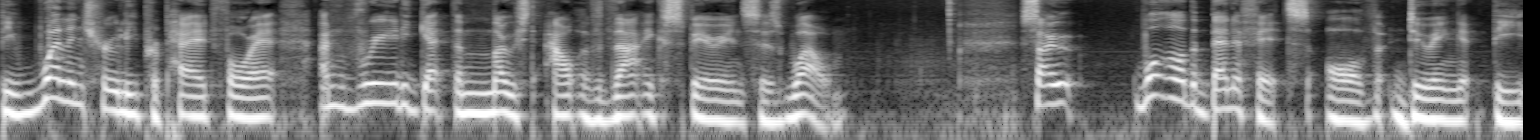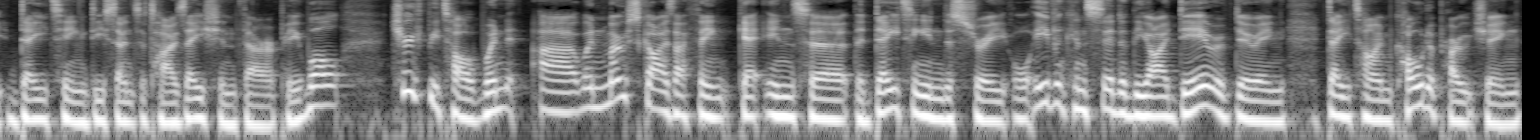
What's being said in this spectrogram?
be well and truly prepared for it, and really get the most out of that experience as well. So, what are the benefits of doing the dating desensitization therapy? Well, truth be told, when uh, when most guys I think get into the dating industry or even consider the idea of doing daytime cold approaching,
